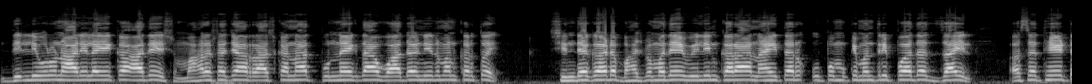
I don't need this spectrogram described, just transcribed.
दिल्लीवरून आलेला एक आदेश महाराष्ट्राच्या राजकारणात पुन्हा एकदा वादळ निर्माण करतोय. शिंदेगड भाजपमध्ये विलीन करा नाहीतर उपमुख्यमंत्रीपद जाईल असं थेट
